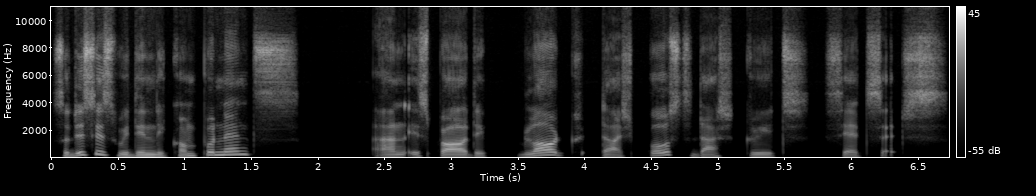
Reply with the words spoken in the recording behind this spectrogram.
So this is within the components and it's called the blog dash post dash grid CSS.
